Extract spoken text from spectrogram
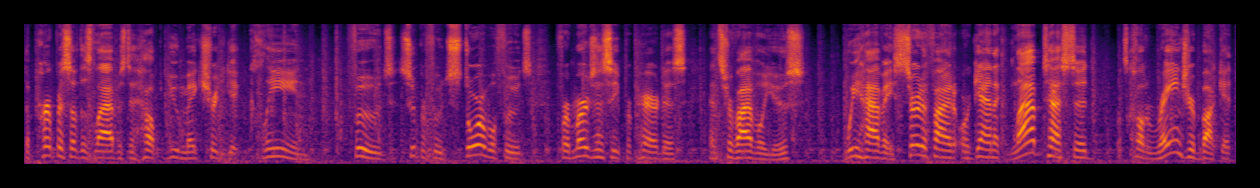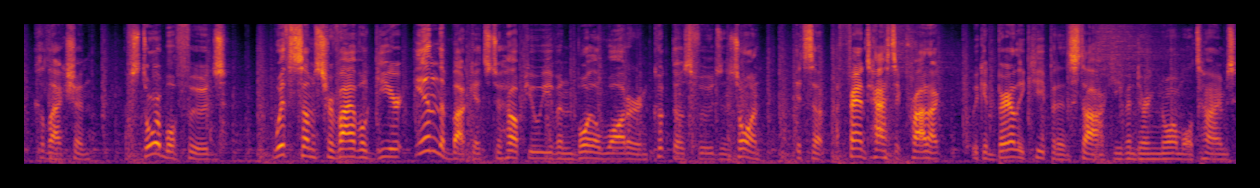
The purpose of this lab is to help you make sure you get clean foods, superfoods, storable foods for emergency preparedness and survival use. We have a certified organic lab tested, what's called Ranger Bucket collection of storable foods with some survival gear in the buckets to help you even boil water and cook those foods and so on. It's a, a fantastic product. We can barely keep it in stock even during normal times.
